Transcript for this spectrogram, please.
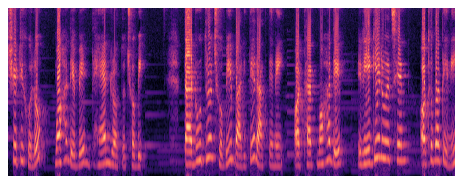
সেটি হলো মহাদেবের ধ্যানরত ছবি। তার রুদ্র ছবি বাড়িতে রাখতে নেই। অর্থাৎ মহাদেব রেগে রয়েছেন অথবা তিনি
